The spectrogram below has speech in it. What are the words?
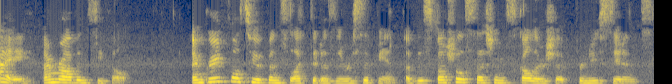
Hi, I'm Robin Seafelt. I'm grateful to have been selected as the recipient of the Special Sessions Scholarship for new students,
